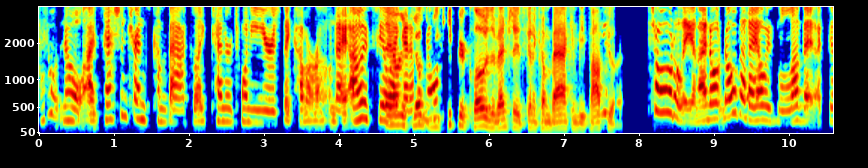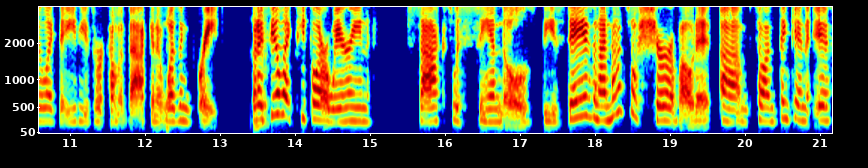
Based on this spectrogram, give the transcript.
I don't know. I fashion trends come back like 10 or 20 years they come around. I, always feel I like always I don't know. you keep your clothes, eventually it's going to come back and be popular. Totally. And I don't know that I always love it. I feel like the 80s were coming back and it wasn't great. But I feel like people are wearing socks with sandals these days and I'm not so sure about it. Um, so I'm thinking if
